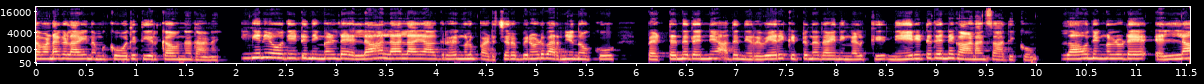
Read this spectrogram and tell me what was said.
തവണകളായി നമുക്ക് ഓതി തീർക്കാവുന്നതാണ്. ഇങ്ങനെ ഓതിയിട്ട് നിങ്ങളുടെ എല്ലാ ഹലാലായ ആഗ്രഹങ്ങളും പഠിച്ചറബിനോട് പറഞ്ഞു നോക്കൂ. പെട്ടെന്ന് തന്നെ അത് നിറവേറി കിട്ടുന്നതായി നിങ്ങൾക്ക് നേരിട്ട് തന്നെ കാണാൻ സാധിക്കും. അള്ളാഹു നിങ്ങളുടെ എല്ലാ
